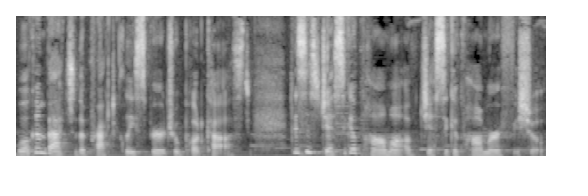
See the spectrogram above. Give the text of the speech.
Welcome back to the Practically Spiritual podcast. This is Jessica Palmer of Jessica Palmer Official.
